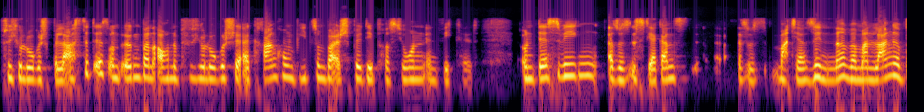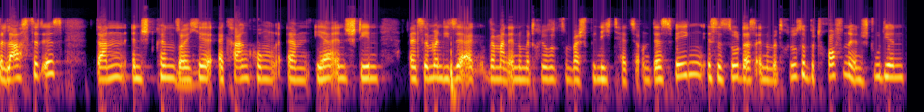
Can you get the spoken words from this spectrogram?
psychologisch belastet ist und irgendwann auch eine psychologische Erkrankung wie zum Beispiel Depressionen entwickelt. Und deswegen, also es ist ja ganz, also es macht ja Sinn, ne? wenn man lange belastet ist, dann können solche Erkrankungen ähm, eher entstehen, als wenn man diese, wenn man Endometriose zum Beispiel nicht hätte. Und deswegen ist es so, dass Endometriose-Betroffene in Studien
